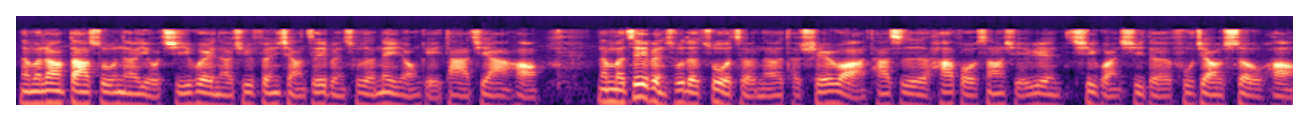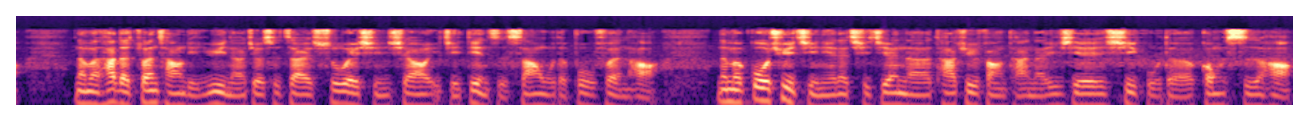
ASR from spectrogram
那么让大叔呢有机会呢去分享这本书的内容给大家哈。那么这本书的作者呢 t a s h e r a 他是哈佛商学院气管系的副教授哈。那么他的专长领域呢，就是在数位行销以及电子商务的部分哈。那么过去几年的期间呢，他去访谈了一些细股的公司哈。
